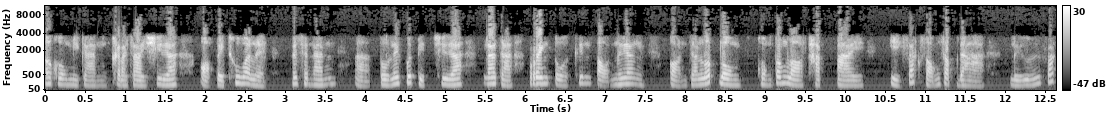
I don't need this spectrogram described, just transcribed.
ก็คงมีการกระจายเชื้อออกไปทั่วเลย เพราะฉะนั้นอ่าตัวเลขผู้ติดเชื้อน่าจะเร่งตัวขึ้นต่อเนื่อง ก่อนจะลดลงคงต้องรอถัดไปอีกสักสองสัปดาห์ หรือสัก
